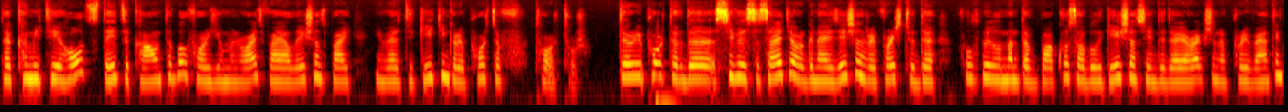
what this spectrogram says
The committee holds states accountable for human rights violations by investigating reports of torture. The report of the civil society organization refers to the fulfillment of Baku's obligations in the direction of preventing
